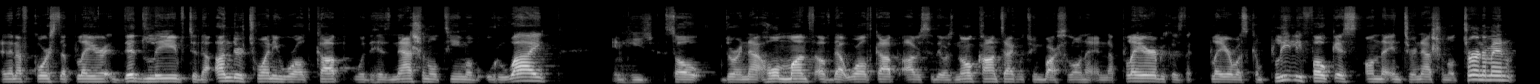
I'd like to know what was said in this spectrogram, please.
And then, of course, the player did leave to the under 20 World Cup with his national team of Uruguay. And he's so during that whole month of that World Cup, obviously there was no contact between Barcelona and the player because the player was completely focused on the international tournament.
